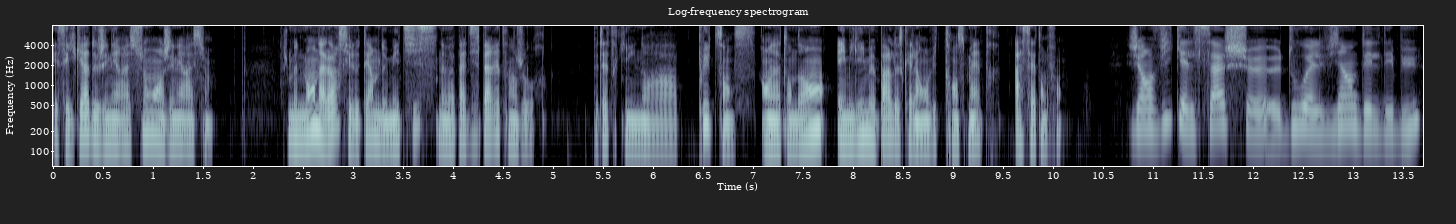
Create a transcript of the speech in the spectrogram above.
Et c'est le cas de génération en génération. Je me demande alors si le terme de métisse ne va pas disparaître un jour. Peut-être qu'il n'aura plus de sens. En attendant, Émilie me parle de ce qu'elle a envie de transmettre à cet enfant. J'ai envie qu'elle sache euh, d'où elle vient dès le début.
